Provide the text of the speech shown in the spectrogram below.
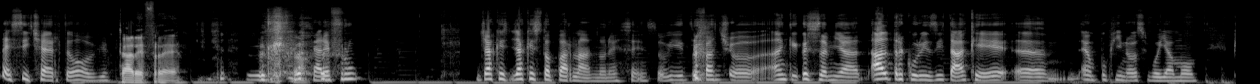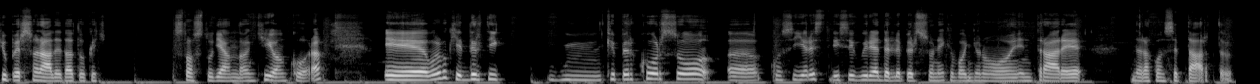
Beh sì, certo, ovvio. Care Fre. no. Care Fru. Già che, già che, sto parlando, nel senso, vi, ti faccio anche questa mia altra curiosità che eh, è un pochino, se vogliamo, più personale, dato che sto studiando anch'io ancora. E volevo chiederti mh, mm, che percorso eh, consiglieresti di seguire a delle persone che vogliono entrare nella concept art,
